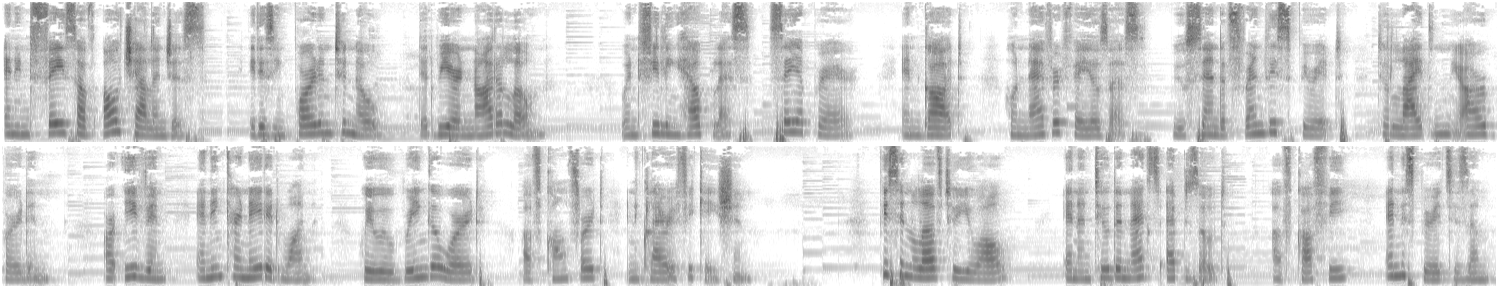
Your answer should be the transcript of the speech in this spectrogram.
and in face of all challenges, it is important to know that we are not alone when feeling helpless, say a prayer, and God, who never fails us, will send a friendly spirit to lighten our burden, or even an incarnated one who will bring a word of comfort and clarification. Peace and love to you all, and until the next episode of Coffee and Spiritism.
